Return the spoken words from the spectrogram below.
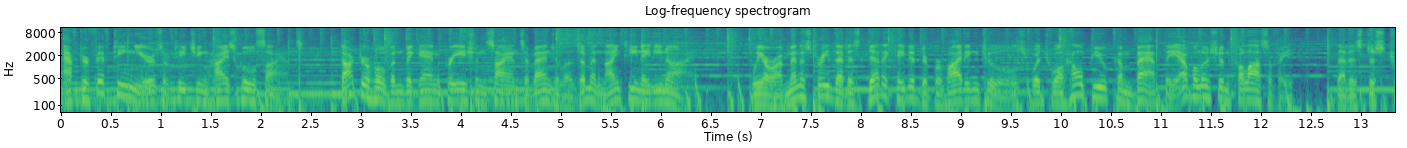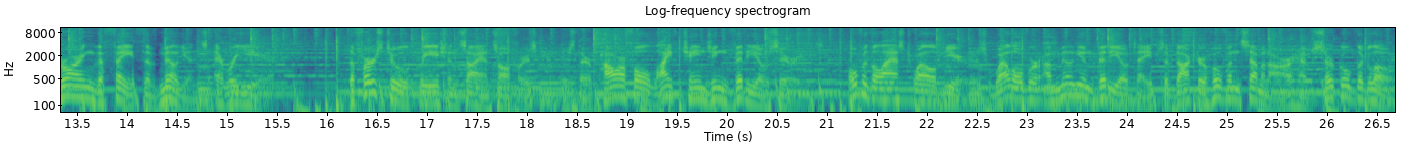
After 15 years of teaching high school science, Dr. Hovind began Creation Science Evangelism in 1989. We are a ministry that is dedicated to providing tools which will help you combat the evolution philosophy that is destroying the faith of millions every year. The first tool Creation Science offers is their powerful, life-changing video series. Over the last 12 years, well over a million videotapes of Dr. Hovind's seminar have circled the globe.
